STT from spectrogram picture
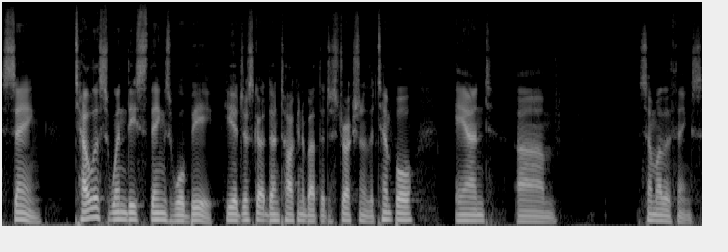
saying, Tell us when these things will be. He had just got done talking about the destruction of the temple and um, some other things.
